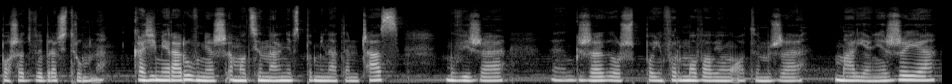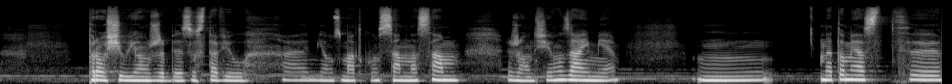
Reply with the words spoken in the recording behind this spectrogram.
poszedł wybrać trumnę. Kazimiera również emocjonalnie wspomina ten czas. Mówi, że e, Grzegorz poinformował ją o tym, że Maria nie żyje, Prosił ją, żeby zostawił e, ją z matką sam na sam, że on się zajmie. Natomiast e,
